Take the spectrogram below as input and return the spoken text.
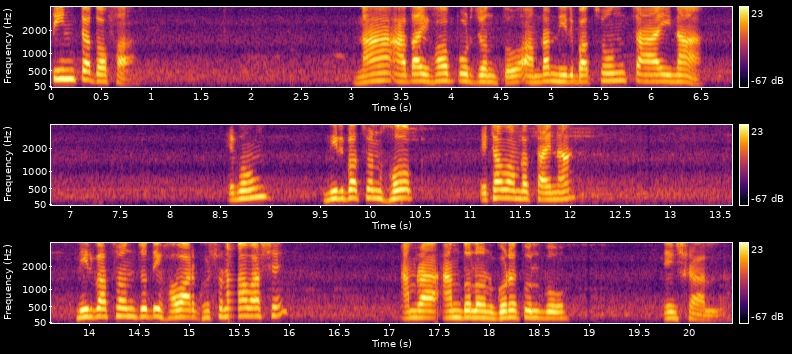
তিনটা দফা না আদায় হওয়া পর্যন্ত আমরা নির্বাচন চাই না। এবং নির্বাচন হোক, এটাও আমরা চাই না। নির্বাচন যদি হওয়ার ঘোষণাও আসে, আমরা আন্দোলন গড়ে তুলব, ইনশাআল্লাহ।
